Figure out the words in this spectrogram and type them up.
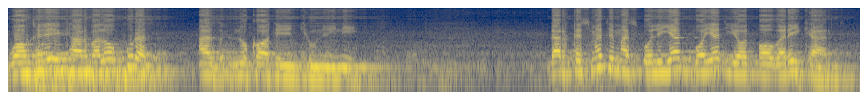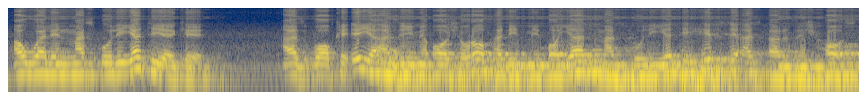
واقعه کربلا پر است از نکات این چونینی. در قسمت مسئولیت باید یادآوری کرد. اولین مسئولیتیه که از واقعه عظیم آشورا پدید می آید مسئولیت حفظ از ارزش هاست.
